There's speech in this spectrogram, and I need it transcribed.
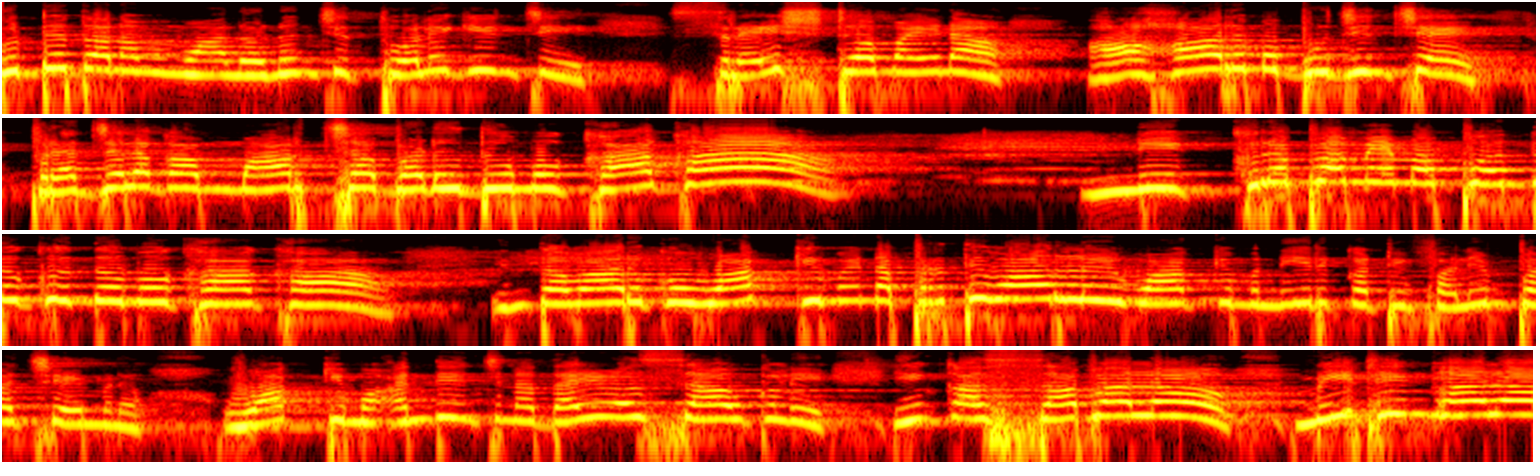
గుడ్డితనము వాళ్ళ నుంచి తొలగించి శ్రేష్టమైన ఆహారము భుజించే ప్రజలుగా మార్చబడుదుము కాక. నీ కృప మేము పొందుకుందుము కాక. ఇంతవరకు వాక్యమైన ప్రతి వారిలో ఈ వాక్యము నీరు కట్టి ఫలింప చేయమని వాక్యము అందించిన దైవ సేవకులు ఇంకా సభలో మీటింగ్లో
